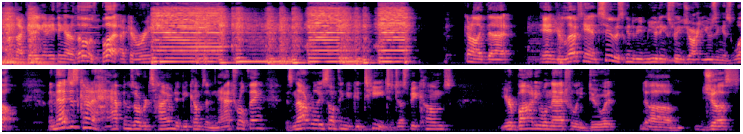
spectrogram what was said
I'm not getting anything out of those, but I can ring kind of like that. And your left hand too is going to be muting strings you aren't using as well. And that just kind of happens over time. It becomes a natural thing. It's not really something you could teach. It just becomes, your body will naturally do it um, just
